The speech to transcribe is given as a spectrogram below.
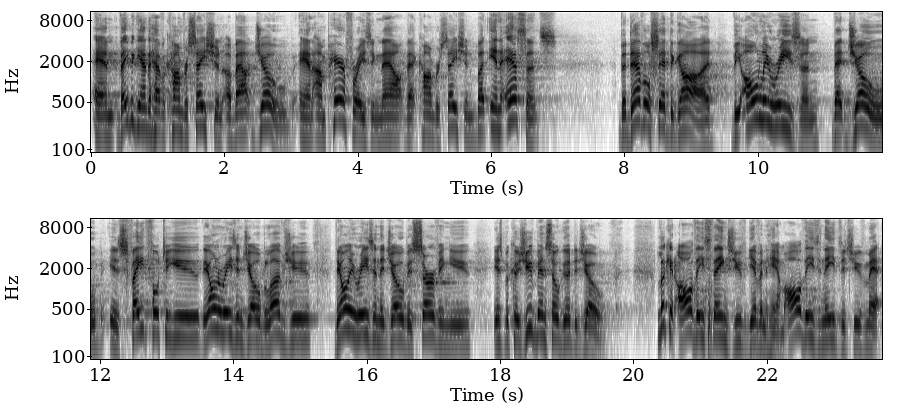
And they began to have a conversation about Job. And I'm paraphrasing now that conversation, but in essence, the devil said to God, The only reason that Job is faithful to you, the only reason Job loves you, the only reason that Job is serving you is because you've been so good to Job. Look at all these things you've given him, all these needs that you've met.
